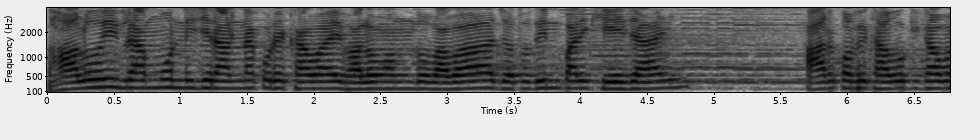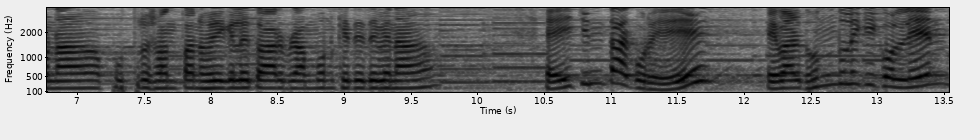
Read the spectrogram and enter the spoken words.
ভালোই ব্রাহ্মণ নিজে রান্না করে খাওয়ায় ভালো মন্দ বাবা যতদিন পারি খেয়ে যায়। আর কবে খাব কি খাব না, পুত্র সন্তান হয়ে গেলে তো আর ব্রাহ্মণ খেতে দেবে না। এই চিন্তা করে এবার ধুন্দুলি কি করলেন?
